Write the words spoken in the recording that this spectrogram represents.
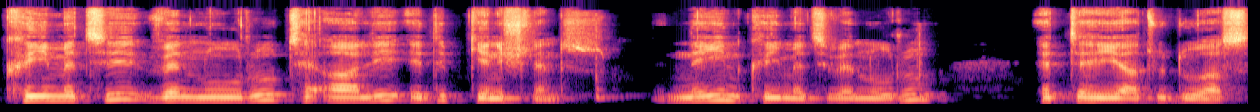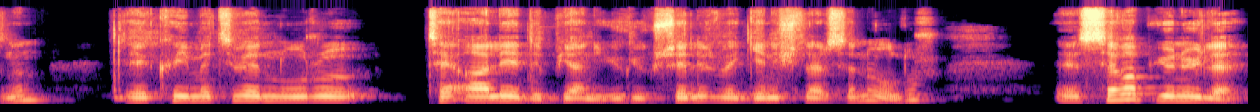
kıymeti ve nuru teali edip genişlenir. Neyin kıymeti ve nuru? Ettehiyyatü duasının e, kıymeti ve nuru teali edip yani yükselir ve genişlerse ne olur? E, sevap yönüyle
